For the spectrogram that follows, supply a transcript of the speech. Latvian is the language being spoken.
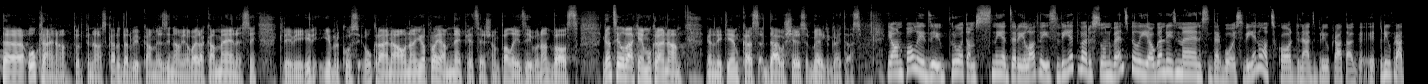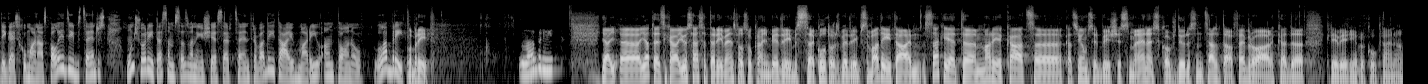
Uh, Ukrainā turpinās kara darbība, kā mēs zinām, jau vairāk kā mēnesi. Krievija ir iebrukusi Ukrainā un uh, joprojām nepieciešama palīdzība un atbalsts gan cilvēkiem Ukrainā, gan arī tiem, kas devušies bēgļu gaitās. Jaunu palīdzību, protams, sniedz arī Latvijas vietvaras un Ventspilī jau gandrīz mēnesi darbojas vienots, koordinēts brīvprātīgais humanās palīdzības centrs, un šorīt esam sazvanījušies ar centra vadītāju Mariju Antonovu. Labrīt! Labrīt! Labrīt! Jā, jāteic, ka jūs esat arī Ventspils Ukraiņu biedrības, kultūras biedrības vadītāji. Sakiet, Marija, kāds, kāds jums ir bijis šis mēnesis kopš 24. februāra, kad Krievija iebruka Ukrainā?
